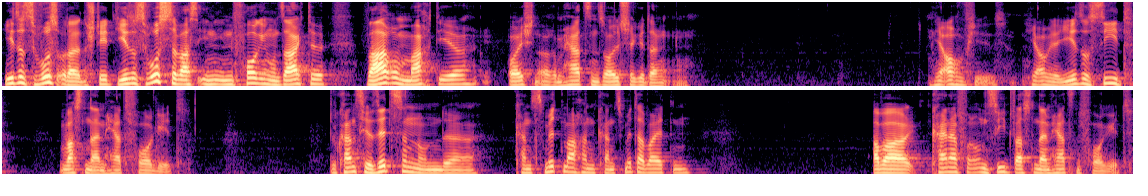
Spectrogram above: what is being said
Jesus wusste, oder steht, Jesus wusste, was in ihnen vorging und sagte, warum macht ihr euch in eurem Herzen solche Gedanken? Hier auch, hier auch wieder, Jesus sieht, was in deinem Herz vorgeht. Du kannst hier sitzen und äh, kannst mitmachen, kannst mitarbeiten, aber keiner von uns sieht, was in deinem Herzen vorgeht.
